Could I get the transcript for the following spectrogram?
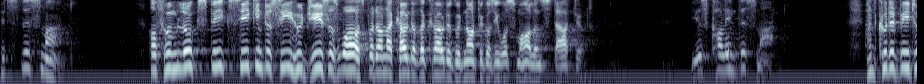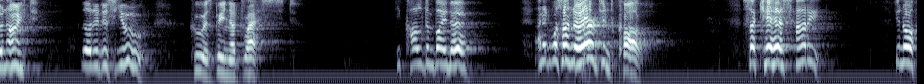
It's this man of whom Luke speaks, seeking to see who Jesus was, but on account of the crowd who could not because he was small in stature. He is calling this man. And could it be tonight that it is you who is being addressed? He called him by name. And it was an urgent call. Zacchaeus, hurry. You know,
